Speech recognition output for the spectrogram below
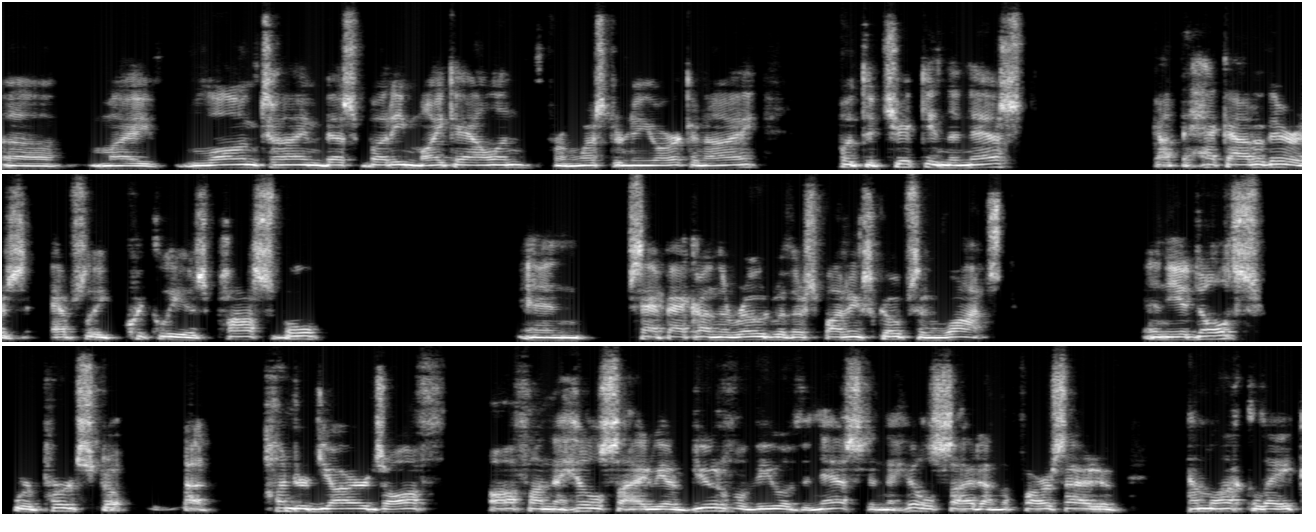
Uh, my longtime best buddy, Mike Allen from Western New York, and I put the chick in the nest, got the heck out of there as absolutely quickly as possible, and sat back on the road with our spotting scopes and watched. And the adults were perched about 100 yards off off on the hillside. We had a beautiful view of the nest and the hillside on the far side of Hemlock Lake.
